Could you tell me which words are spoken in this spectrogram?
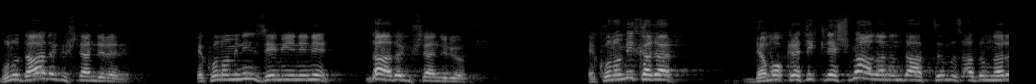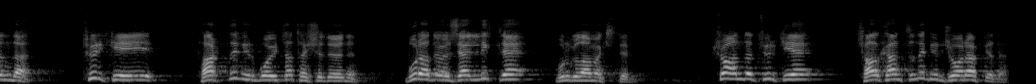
bunu daha da güçlendirerek, ekonominin zeminini daha da güçlendiriyoruz. Ekonomi kadar demokratikleşme alanında attığımız adımların da Türkiye'yi farklı bir boyuta taşıdığını burada özellikle vurgulamak isterim. Şu anda Türkiye çalkantılı bir coğrafyada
